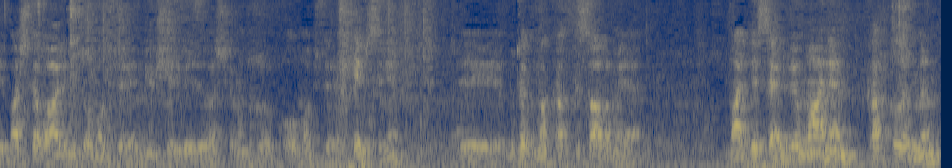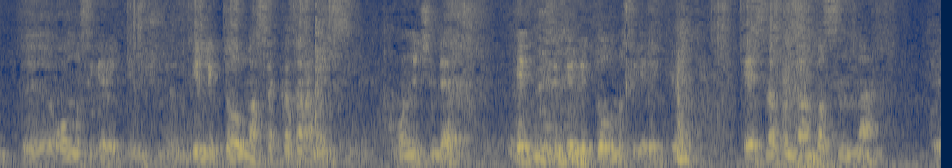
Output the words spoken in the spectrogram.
e, başta valimiz olmak üzere, Büyükşehir Belediye Başkanımız ol- olmak üzere hepsini e, bu takıma katkı sağlamaya maddesel ve manen katkılarının e, olması gerektiğini düşünüyorum. Birlikte olmazsak kazanamayız. Onun için de hepimizin birlikte olması gerekiyor. Esnafından basınına, e,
